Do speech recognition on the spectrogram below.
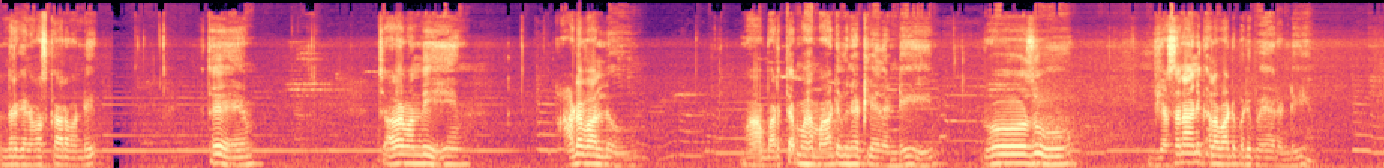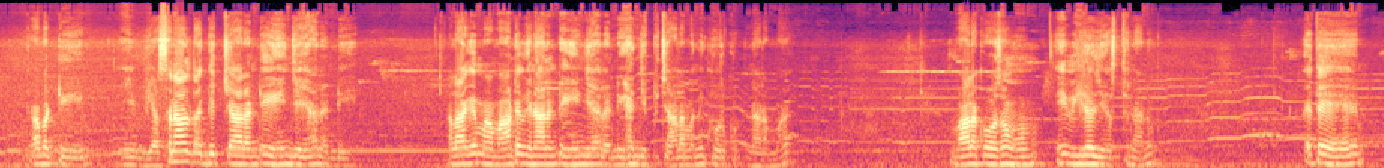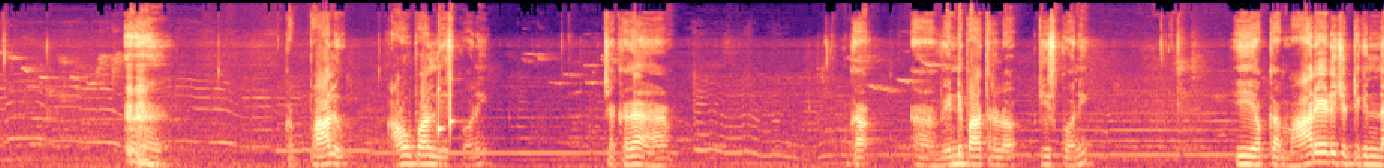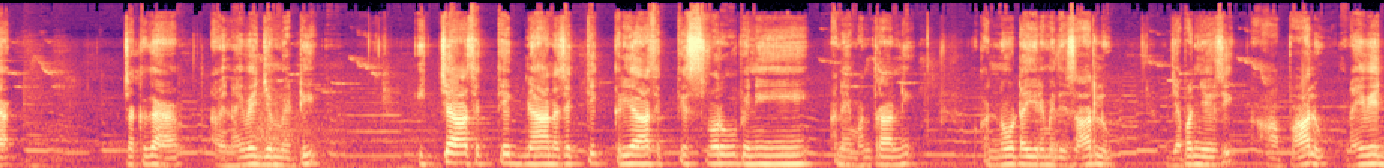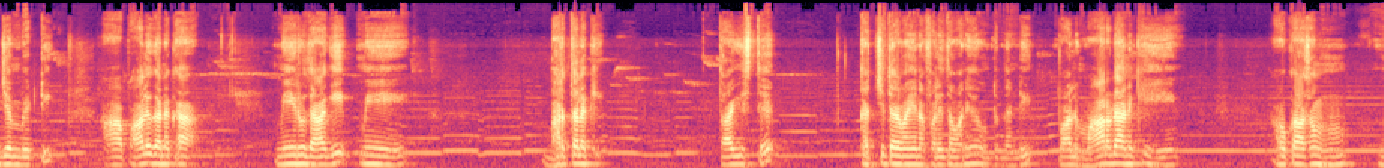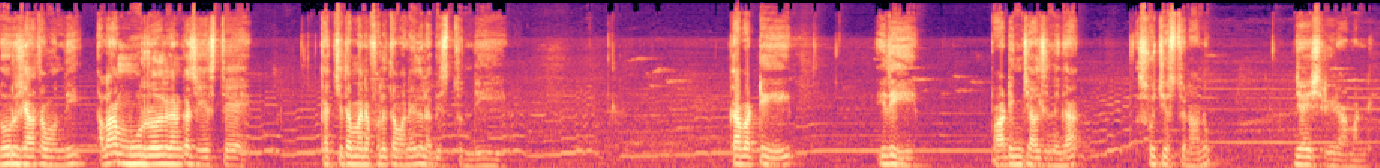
అందరికీ నమస్కారం అండి. అయితే చాలామంది ఆడవాళ్ళు మా భర్త మా మాట వినట్లేదండి. రోజు వ్యసనానికి అలవాటు పడిపోయారండి. కాబట్టి ఈ వ్యసనాలు తగ్గించాలంటే ఏం చేయాలండి? అలాగే మా మాట వినాలంటే ఏం చేయాలండి అని చెప్పి చాలామంది కోరుకుంటున్నారమ్మా. వాళ్ళ కోసం ఈ వీడియో చేస్తున్నాను. అయితే ఒక పాలు ఆవు పాలు తీసుకొని చక్కగా ఒక వెండి పాత్రలో తీసుకొని ఈ యొక్క మారేడు చెట్టు కింద చక్కగా అది నైవేద్యం పెట్టి ఇచ్ఛాశక్తి జ్ఞానశక్తి క్రియాశక్తి స్వరూపిణి అనే మంత్రాన్ని ఒక నూట ఎనిమిది సార్లు జపం చేసి ఆ పాలు నైవేద్యం పెట్టి ఆ పాలు గనక మీరు తాగి మీ భర్తలకి తాగిస్తే ఖచ్చితమైన ఫలితం అనేది ఉంటుందండి. వాళ్ళు మారడానికి అవకాశం నూరు శాతం ఉంది. అలా మూడు రోజులు కనుక చేస్తే ఖచ్చితమైన ఫలితం అనేది లభిస్తుంది. కాబట్టి ఇది పాటించాల్సిందిగా సూచిస్తున్నాను. జై శ్రీరామండి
